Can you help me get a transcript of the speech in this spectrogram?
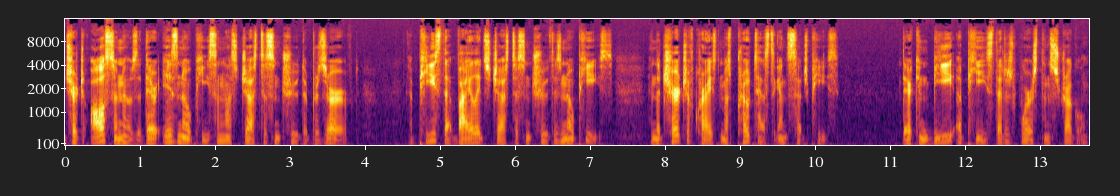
the Church also knows that there is no peace unless justice and truth are preserved. A peace that violates justice and truth is no peace, and the Church of Christ must protest against such peace. There can be a peace that is worse than struggle.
